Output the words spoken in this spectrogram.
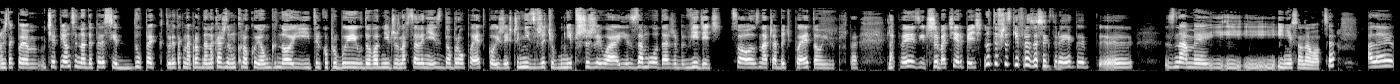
że tak powiem, cierpiący na depresję dupek, który tak naprawdę na każdym kroku ją gnoi i tylko próbuje jej udowodnić, że ona wcale nie jest dobrą poetką i że jeszcze nic w życiu nie przeżyła i jest za młoda, żeby wiedzieć, co oznacza być poetą i że prawda, dla poezji trzeba cierpieć. No te wszystkie frazesy, które jakby yy, znamy i, i, i, i nie są nam obce. Ale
